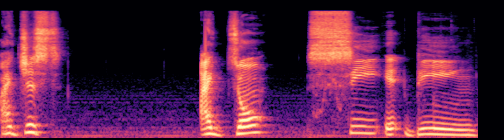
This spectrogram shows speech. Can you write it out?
I just, I don't see it being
